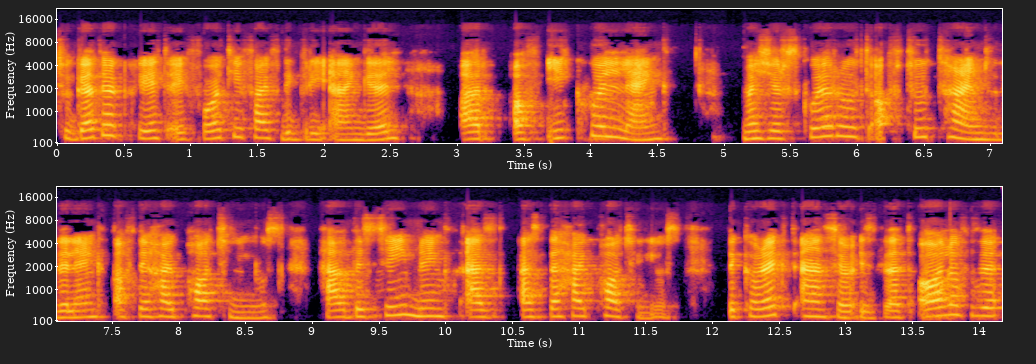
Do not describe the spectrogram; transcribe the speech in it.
together create a 45 degree angle are of equal length measure square root of 2 times the length of the hypotenuse have the same length as, as the hypotenuse. The correct answer is that all of the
